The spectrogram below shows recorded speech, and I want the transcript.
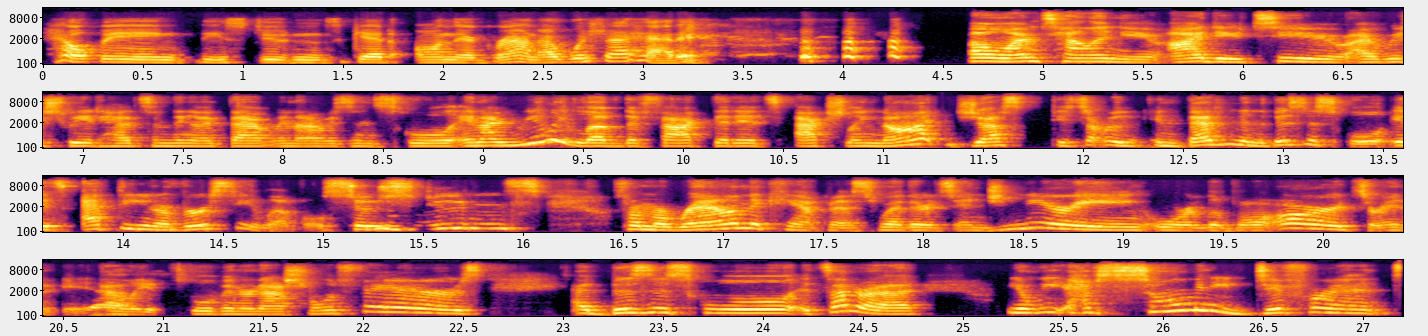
helping these students get on their ground. I wish I had it. Oh, I'm telling you, I do too. I wish we had had something like that when I was in school. And I really love the fact that it's actually not just, it's not really embedded in the business school, it's at the university level. So mm-hmm. students from around the campus, whether it's engineering or liberal arts or in. Elliott School of International Affairs, at business school, et cetera, you know we have so many different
